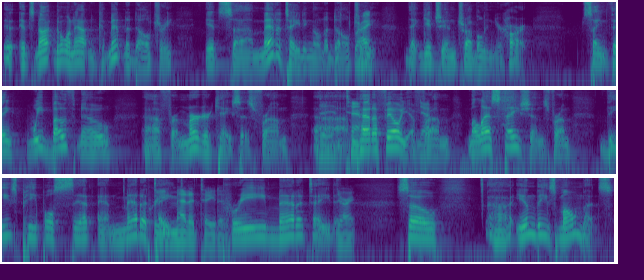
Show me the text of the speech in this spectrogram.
it's not going out and committing adultery, it's uh, meditating on adultery Right. That gets you in trouble in your heart. Same thing. We both know uh, from murder cases, from uh, pedophilia, Yep. from molestations, from these people sit and meditate Premeditated. premeditated. Right. So, uh, in these moments,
